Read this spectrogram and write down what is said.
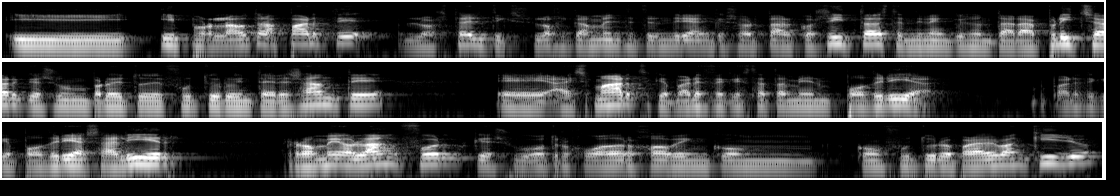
Y, y por la otra parte, los Celtics, lógicamente, tendrían que soltar cositas, tendrían que soltar a Pritchard, que es un proyecto de futuro interesante, eh, a Smart, que parece que está también podría, parece que podría salir, Romeo Langford, que es otro jugador joven con, con futuro para el banquillo,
